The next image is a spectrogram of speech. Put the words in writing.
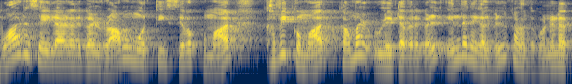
வார்டு செயலாளர்கள் ராமமூர்த்தி சிவகுமார் கவிக்குமார் கமல் உள்ளிட்டவர்கள் இந்த நிகழ்வில் கலந்து கொண்டனர்.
